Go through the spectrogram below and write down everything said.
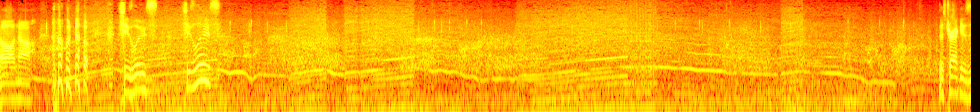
Oh no. Oh no. She's loose. She's loose. This track is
